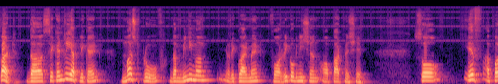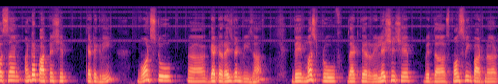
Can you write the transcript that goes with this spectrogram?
But the secondary applicant must prove the minimum requirement for recognition of partnership. So if a person under partnership category wants to uh, get a resident visa, they must prove that their relationship with the sponsoring partner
